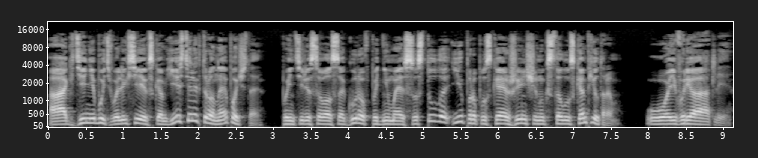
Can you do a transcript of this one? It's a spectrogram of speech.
«А где-нибудь в Алексеевском есть электронная почта?» – поинтересовался Гуров, поднимаясь со стула и пропуская женщину к столу с компьютером. «Ой, вряд ли.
